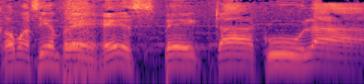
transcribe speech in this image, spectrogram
Como siempre, espectacular.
